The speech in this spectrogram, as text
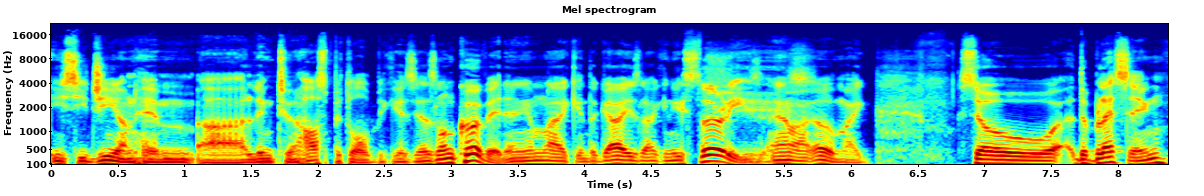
ECG on him, uh, linked to a hospital because he has long COVID. And I'm like, and the guy is like in his 30s, and I'm like, oh my. So the blessing,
